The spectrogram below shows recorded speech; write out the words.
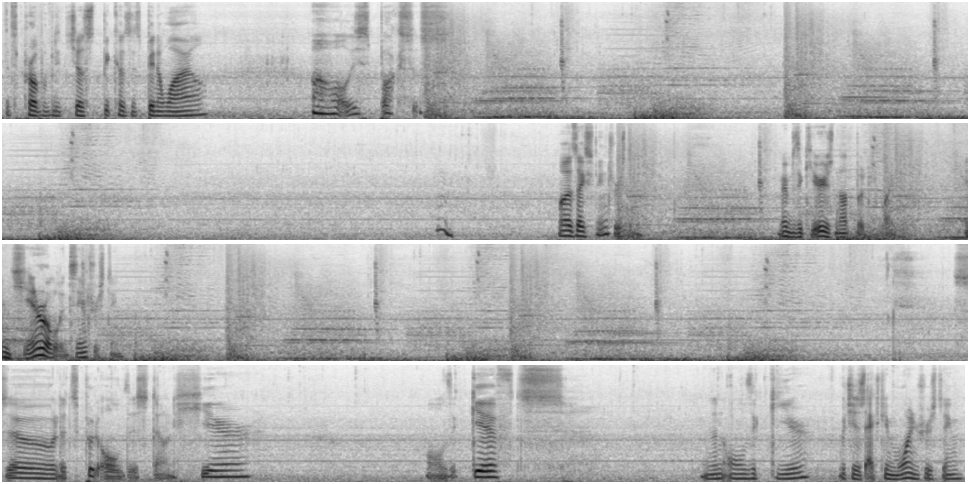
It's probably just because it's been a while. Oh, all these boxes. Hmm. Well, that's actually interesting. Maybe the gear is not, but like, in general, it's interesting. So let's put all this down here. All the gifts. And then all the gear, which is actually more interesting.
